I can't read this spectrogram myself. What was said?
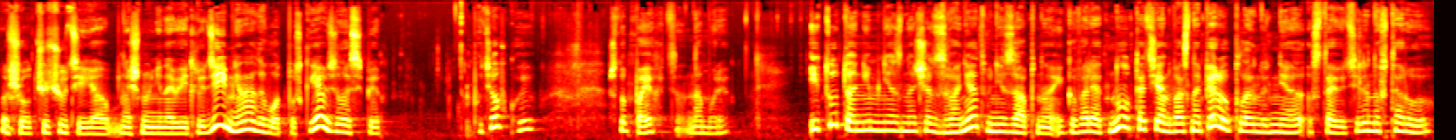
еще вот чуть-чуть, и я начну ненавидеть людей, мне надо в отпуск. Я взяла себе путевку, и, чтобы поехать на море. И тут они мне, значит, звонят внезапно и говорят, ну, Татьяна, вас на первую половину дня ставить или на вторую?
